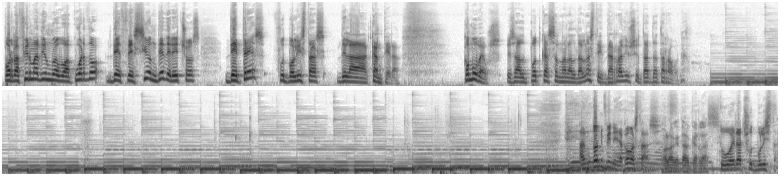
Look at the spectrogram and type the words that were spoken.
por la firma de un nuevo acuerdo de cesión de derechos de tres futbolistas de la cantera. Com ho veus? És el podcast setmanal del Nàstic de Ràdio Ciutat de Tarragona. Antoni Pinilla, com estàs? Hola, què tal, Carles? Tu eres futbolista.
